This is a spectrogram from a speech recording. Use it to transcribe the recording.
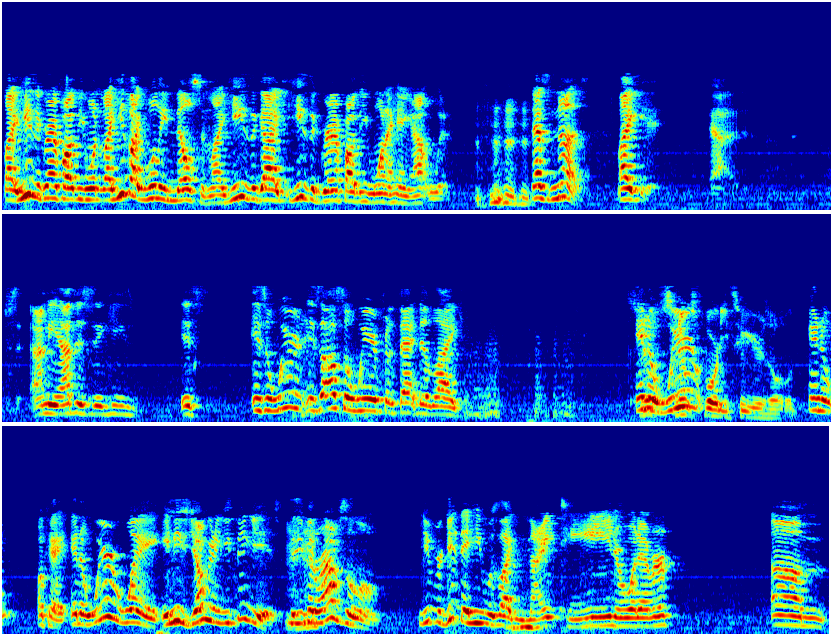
Like he's the grandfather you want. Like he's like Willie Nelson. Like he's the guy. He's the grandfather you want to hang out with. That's nuts. Like, I mean, I just think he's it's it's a weird. It's also weird for the fact that like in a Snoop- weird Snoop's 42 years old. in a okay in a weird way, and he's younger than you think he is because he's mm-hmm. been around for so long. You forget that he was like 19 or whatever. Um,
